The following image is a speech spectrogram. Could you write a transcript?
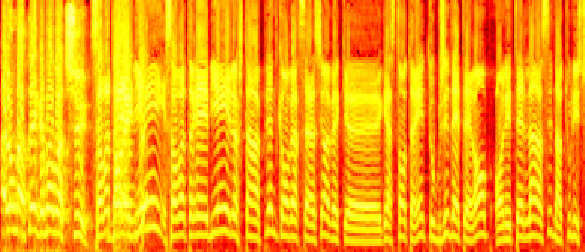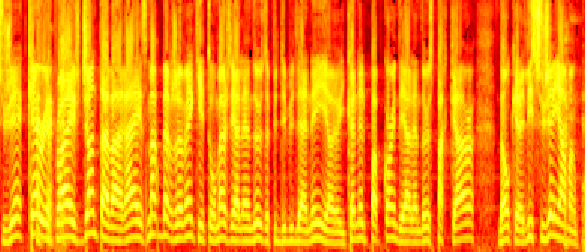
Allô Martin, comment vas-tu? Ça va très ben, bien, ça va très bien. Là, j'étais en pleine conversation avec euh, Gaston Terrain. Tu obligé d'interrompre. On était lancé dans tous les sujets. Carey Price, John Tavares, Marc Bergevin qui est au match des Islanders depuis le début de l'année. Euh, il connaît le popcorn des Islanders par cœur. Donc, euh, les sujets, il en manque pas.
